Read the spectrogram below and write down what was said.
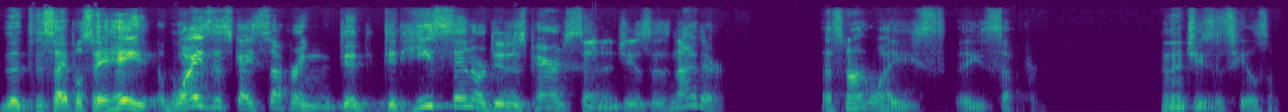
the disciples say, Hey, why is this guy suffering? Did did he sin or did his parents sin? And Jesus says, Neither. That's not why he's he's suffering. And then Jesus heals him.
